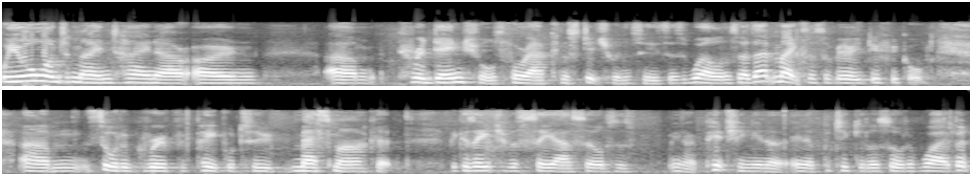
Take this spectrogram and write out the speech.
We all want to maintain our own um, credentials for our constituencies as well. And so that makes us a very difficult um, sort of group of people to mass market because each of us see ourselves as you know pitching in a in a particular sort of way. But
